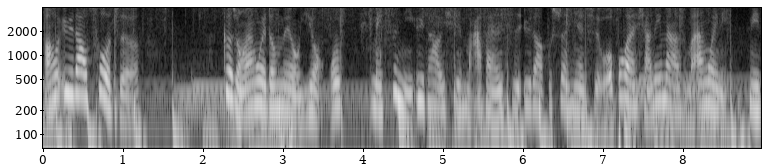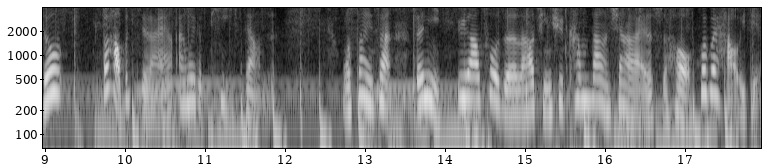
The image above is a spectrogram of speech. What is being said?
然后遇到挫折，各种安慰都没有用。我每次你遇到一些麻烦事，遇到不顺心的事，我不管想尽办法怎么安慰你，你都都好不起来，安慰个屁，这样子。我算一算，等你遇到挫折，然后情绪 calm down 下来的时候，会不会好一点？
